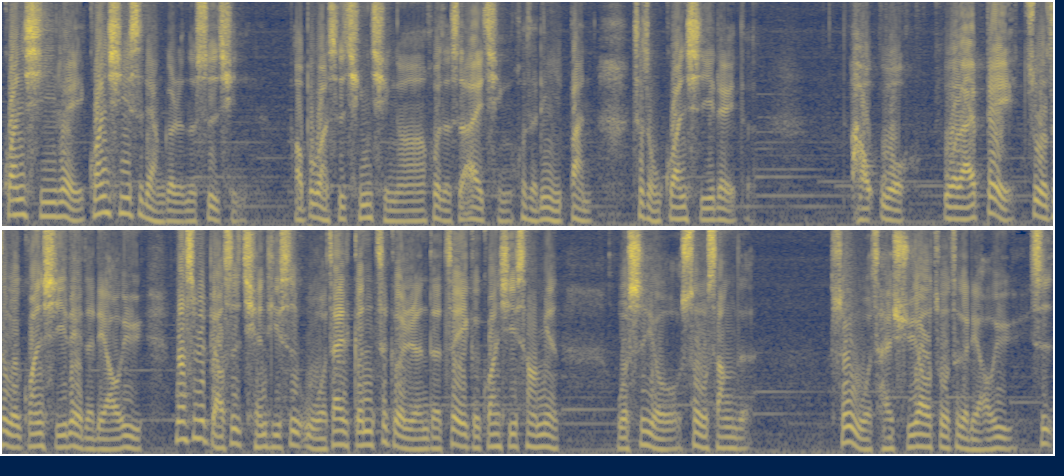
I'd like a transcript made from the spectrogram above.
关系类，关系是两个人的事情，好，不管是亲情啊，或者是爱情，或者另一半这种关系类的。好，我我来背做这个关系类的疗愈，那是不是表示前提是我在跟这个人的这一个关系上面，我是有受伤的，所以我才需要做这个疗愈？是？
